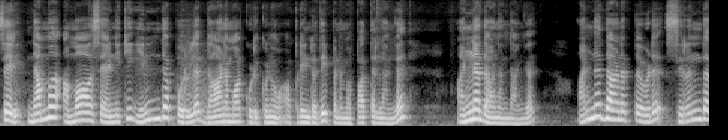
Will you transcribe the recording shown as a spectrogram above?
சரி நம்ம அமாவாசை அன்னைக்கு எந்த பொருளை தானமாக கொடுக்கணும் அப்படின்றத இப்போ நம்ம பார்த்துடலாங்க அன்னதானம் தாங்க. அன்னதானத்தை விட சிறந்த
